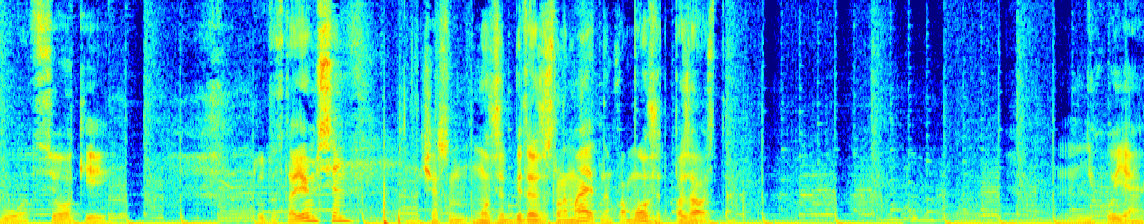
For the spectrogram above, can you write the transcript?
Вот, все окей. Тут остаемся. Сейчас он, может быть, даже сломает, нам поможет, пожалуйста. Нихуя.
